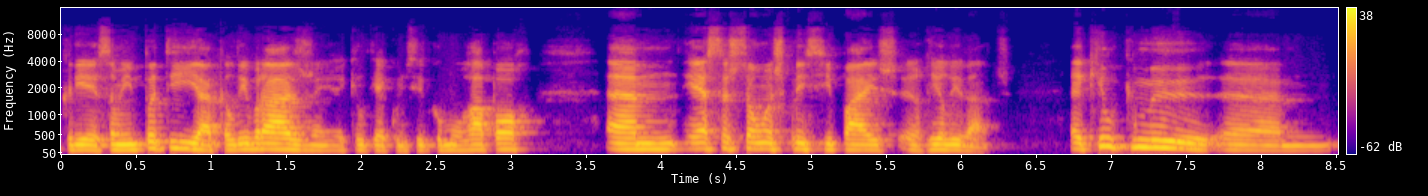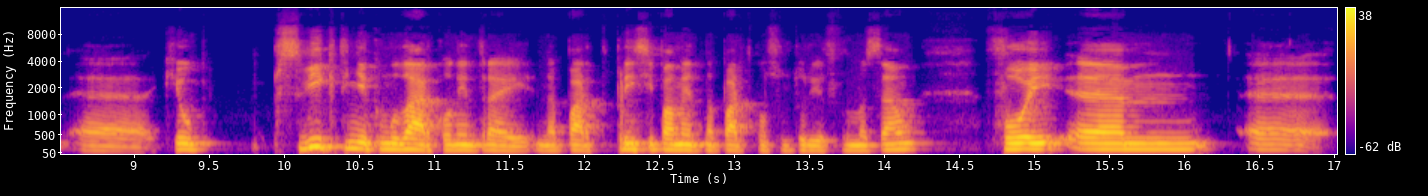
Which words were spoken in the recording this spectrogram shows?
criação e empatia, a calibragem, aquilo que é conhecido como o rapport, um, essas são as principais uh, realidades. Aquilo que me um, uh, que eu percebi que tinha que mudar quando entrei na parte, principalmente na parte de consultoria de formação, foi um, uh,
